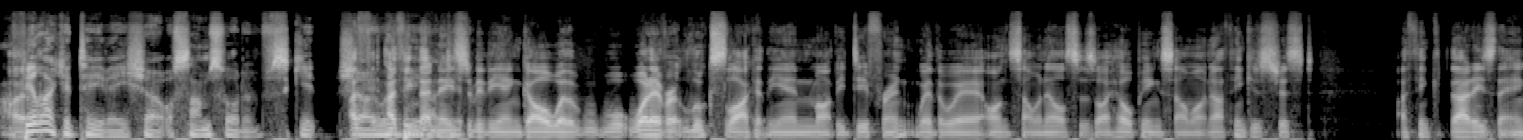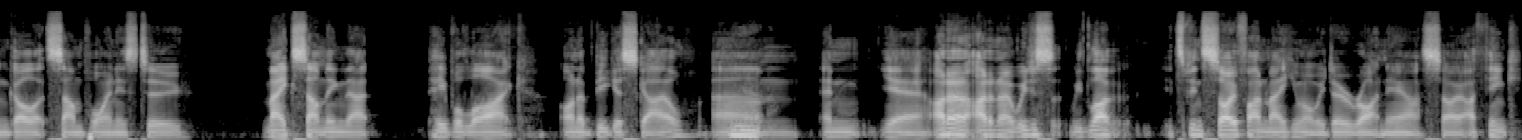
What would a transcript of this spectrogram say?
I feel like a TV show or some sort of skit show. I, th- I think that needs to be the end goal. Whether w- whatever it looks like at the end might be different. Whether we're on someone else's or helping someone, I think it's just. I think that is the end goal at some point is to make something that people like on a bigger scale. Um, And yeah, I don't. I don't know. We just we love. It's been so fun making what we do right now. So I think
